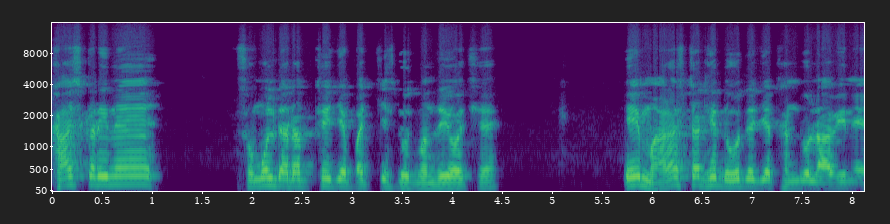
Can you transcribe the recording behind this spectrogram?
ખાસ કરીને સુમુલ તરફથી જે પચીસ દૂધ મંડળીઓ છે, એ મહારાષ્ટ્રથી દૂધ જે ઠંડુ લાવીને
